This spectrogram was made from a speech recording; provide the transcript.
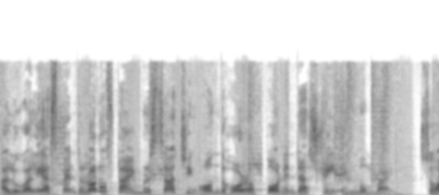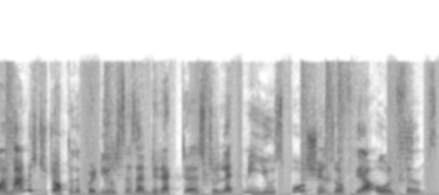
Ahluwalia spent a lot of time researching on the horror porn industry in Mumbai. So I managed to talk to the producers and directors to let me use portions of their old films.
